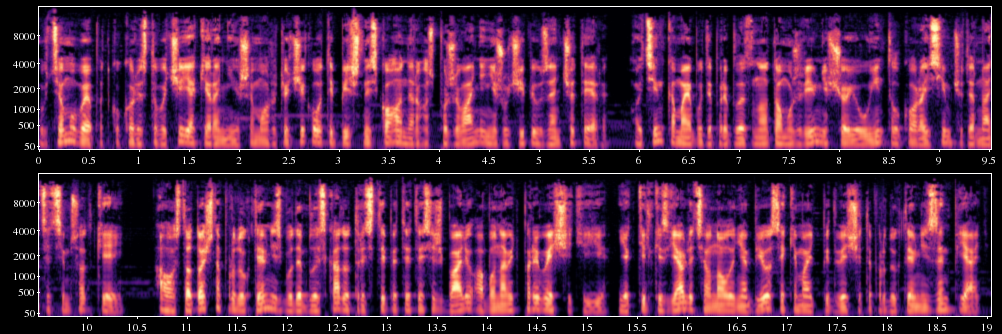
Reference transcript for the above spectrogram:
У цьому випадку користувачі, як і раніше, можуть очікувати більш низького енергоспоживання, ніж у чіпів Zen 4. Оцінка має бути приблизно на тому ж рівні, що і у Intel Core i7 14700K, а остаточна продуктивність буде близька до 35 тисяч балів або навіть перевищить її, як тільки з'являться оновлення BIOS, які мають підвищити продуктивність Zen 5.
